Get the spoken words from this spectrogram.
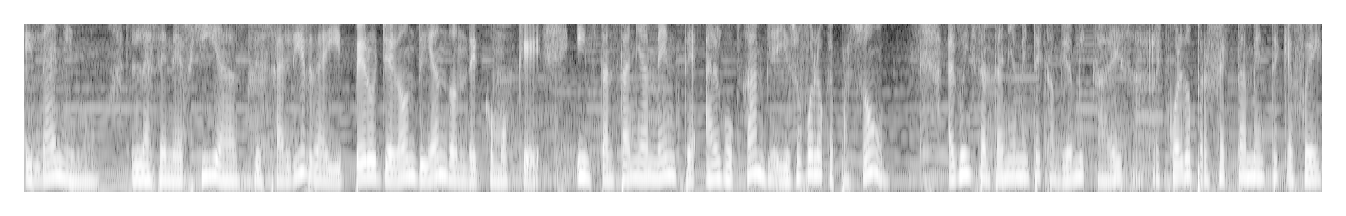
el ánimo, las energías de salir de ahí, pero llega un día en donde como que instantáneamente algo cambia y eso fue lo que pasó. Algo instantáneamente cambió en mi cabeza. Recuerdo perfectamente que fue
